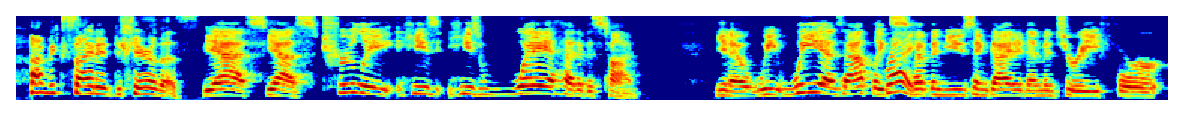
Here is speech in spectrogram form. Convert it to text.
I'm excited to share this. Yes, yes. Truly, he's, he's way ahead of his time. You know, we, we as athletes right. have been using guided imagery for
